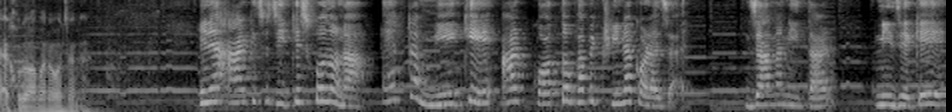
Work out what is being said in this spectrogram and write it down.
এখনও আমার অজানা। ইনা আর কিছু জিজ্ঞেস করল না। একটা মেয়েকে আর কতভাবে ঘৃণা করা যায়? জানা নেই তার। নিজেকে,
